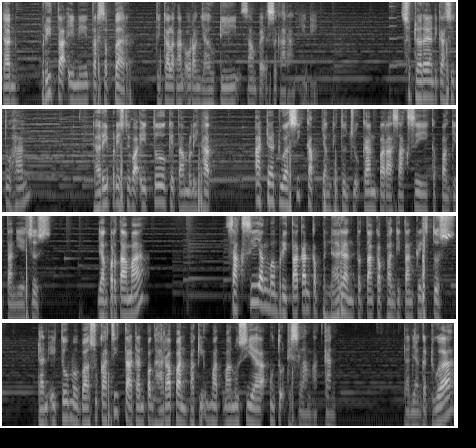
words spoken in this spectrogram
dan berita ini tersebar di kalangan orang Yahudi sampai sekarang ini. Saudara yang dikasih Tuhan, dari peristiwa itu kita melihat ada dua sikap yang ditunjukkan para saksi kebangkitan Yesus. Yang pertama, saksi yang memberitakan kebenaran tentang kebangkitan Kristus, dan itu membawa sukacita dan pengharapan bagi umat manusia untuk diselamatkan. Dan yang kedua,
